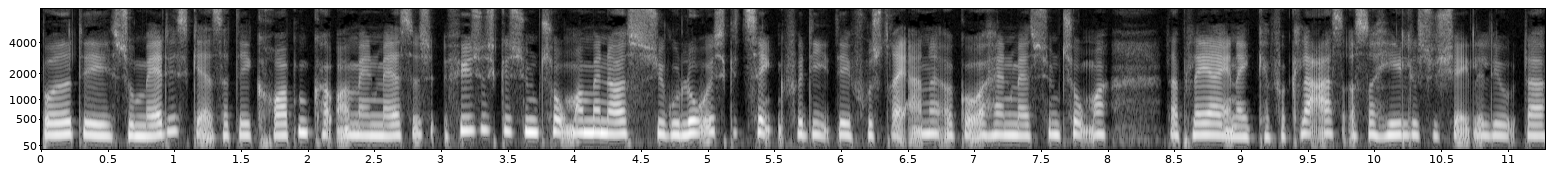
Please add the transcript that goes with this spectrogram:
både det somatiske, altså det i kroppen, kommer med en masse fysiske symptomer, men også psykologiske ting, fordi det er frustrerende at gå og have en masse symptomer, der plager en og ikke kan forklares, og så hele det sociale liv, der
